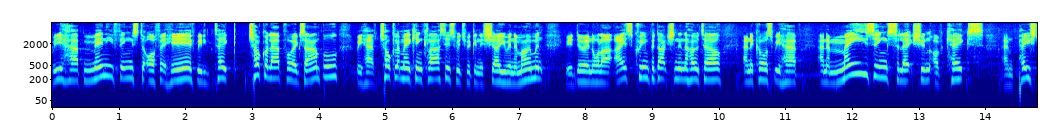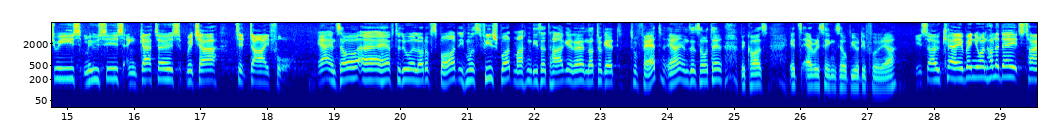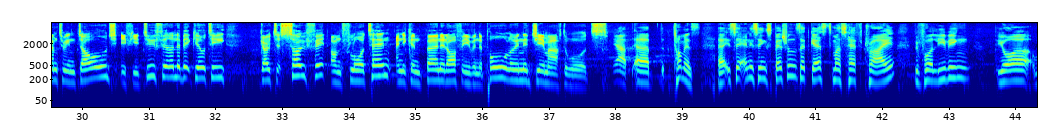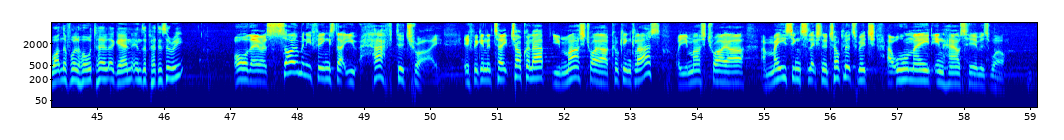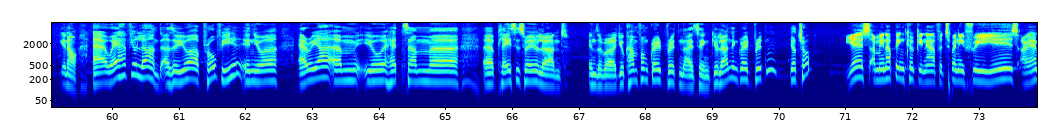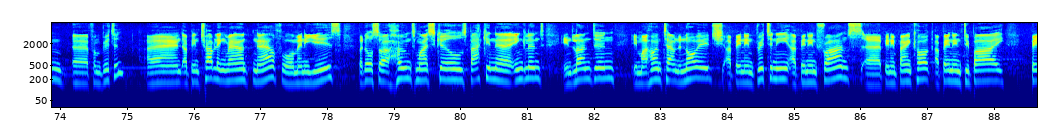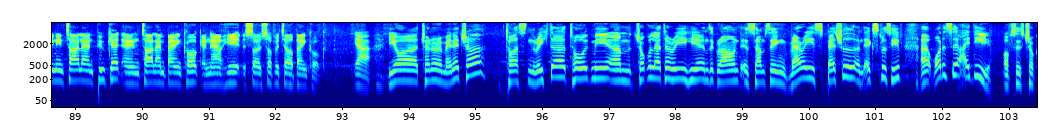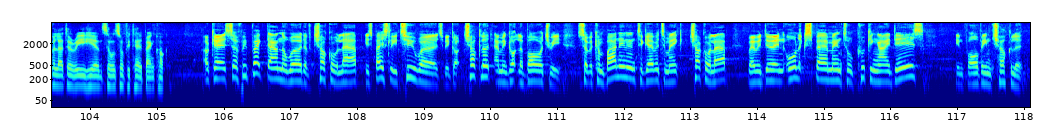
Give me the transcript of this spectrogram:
We have many things to offer here. If we take Chocolab, for example, we have chocolate making classes, which we're going to show you in a moment. We're doing all our ice cream production in the hotel. And of course, we have an amazing selection of cakes and pastries, mousses, and gâteaux, which are to die for. Yeah, and so uh, I have to do a lot of sport. Ich muss viel Sport machen dieser Tage, ne? not to get too fat, yeah, in this hotel, because it's everything so beautiful, yeah. It's okay. When you're on holiday, it's time to indulge. If you do feel a little bit guilty, go to SoFit on floor 10 and you can burn it off either in the pool or in the gym afterwards. Yeah, uh, Thomas, uh, is there anything special that guests must have try before leaving your wonderful hotel again in the patisserie? Oh, there are so many things that you have to try. If we're going to take Chocolab, you must try our cooking class, or you must try our amazing selection of chocolates, which are all made in house here as well. Genau. Uh, where have you learned? Also, you are a profi in your area. Um, you had some uh, uh, places where you learned in the world. You come from Great Britain, I think. You learned in Great Britain your job? Yes, I mean, I've been cooking now for 23 years. I am uh, from Britain. And I've been traveling around now for many years, but also I honed my skills back in uh, England, in London, in my hometown of Norwich. I've been in Brittany, I've been in France, uh, I've been in Bangkok, I've been in Dubai, been in Thailand, Phuket, and Thailand, Bangkok, and now here at the So Sofitel Bangkok. Yeah. Your general manager, Thorsten Richter, told me um, chocolaterie here in the ground is something very special and exclusive. Uh, what is the idea of this chocolaterie here in So Sofitel Bangkok? Okay, so if we break down the word of Choco Lab, it's basically two words. We've got chocolate and we've got laboratory. So we're combining them together to make Choco Lab, where we're doing all experimental cooking ideas involving chocolate.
